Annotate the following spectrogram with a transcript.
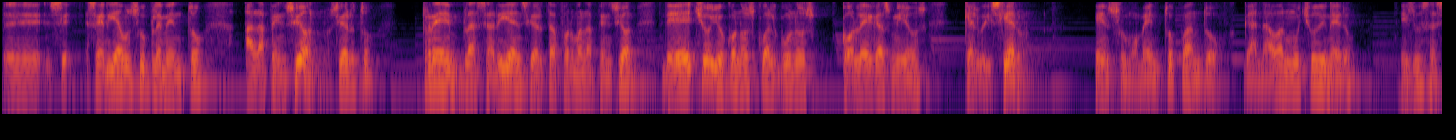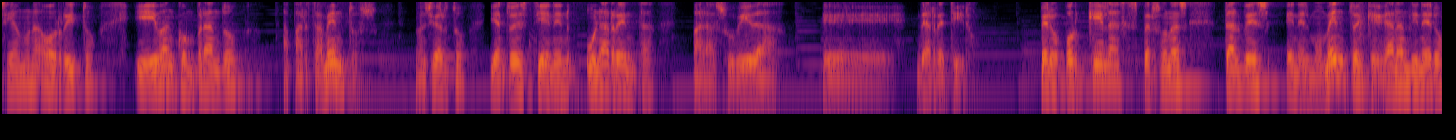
eh, sería un suplemento a la pensión, ¿no es cierto? Reemplazaría en cierta forma la pensión. De hecho, yo conozco algunos colegas míos que lo hicieron. En su momento, cuando ganaban mucho dinero, ellos hacían un ahorrito y iban comprando apartamentos, ¿no es cierto? Y entonces tienen una renta para su vida eh, de retiro. Pero ¿por qué las personas tal vez en el momento en que ganan dinero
